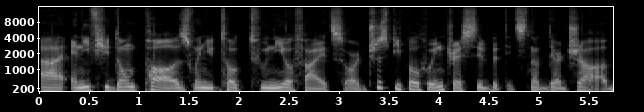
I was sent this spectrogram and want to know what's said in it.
Uh, and if you don't pause when you talk to neophytes or just people who are interested, but it's not their job,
